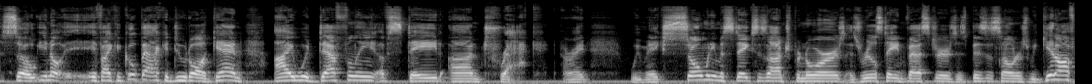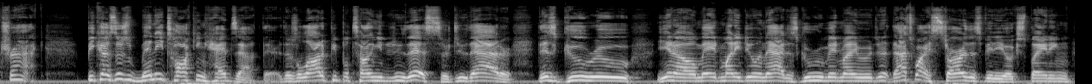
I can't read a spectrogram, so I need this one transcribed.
so, you know, if I could go back and do it all again, I would definitely have stayed on track. All right. We make so many mistakes as entrepreneurs, as real estate investors, as business owners. We get off track because there's many talking heads out there. There's a lot of people telling you to do this or do that or this guru, you know, made money doing that. This guru made money doing that. That's why I started this video explaining,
